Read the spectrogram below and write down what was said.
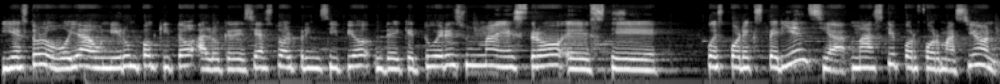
y esto lo voy a unir un poquito a lo que decías tú al principio, de que tú eres un maestro, este, pues por experiencia más que por formación.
